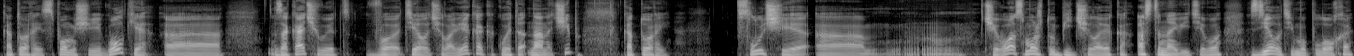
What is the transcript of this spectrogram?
который с помощью иголки э, закачивает в тело человека какой-то наночип, который в случае э, чего сможет убить человека, остановить его, сделать ему плохо,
